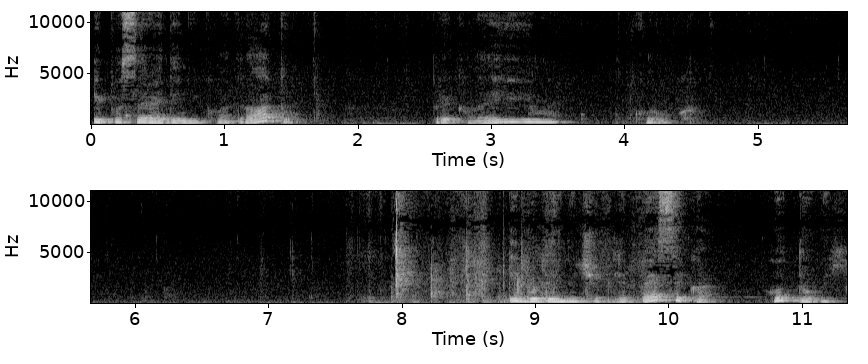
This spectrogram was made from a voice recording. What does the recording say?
і посередині квадрату приклеюємо круг. І будиночок для песика готовий.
